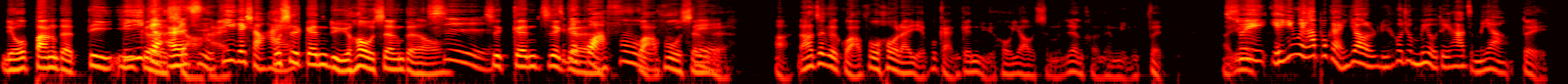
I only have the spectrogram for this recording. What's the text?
刘邦的第 一个儿子，第一个小孩，不是跟吕后生的哦，是是跟这个寡妇寡妇生的啊。然后这个寡妇后来也不敢跟吕后要什么任何的名分。所以也因为他不敢要，吕后就没有对他怎么样，对，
